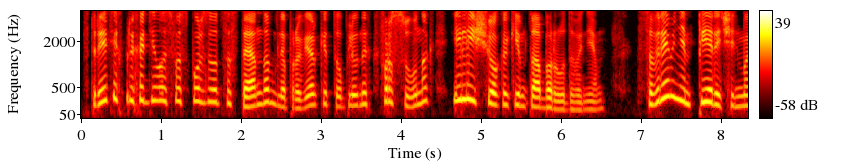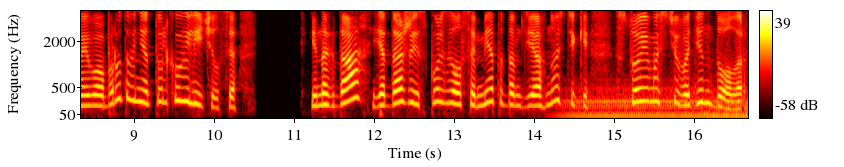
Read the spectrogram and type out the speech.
в третьих приходилось воспользоваться стендом для проверки топливных форсунок или еще каким-то оборудованием. Со временем перечень моего оборудования только увеличился, Иногда я даже использовался методом диагностики стоимостью в 1 доллар.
